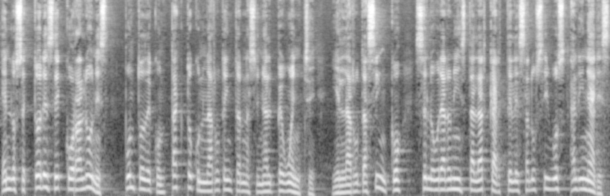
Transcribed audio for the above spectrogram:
En los sectores de Corralones, punto de contacto con la ruta internacional Pehuenche, y en la ruta 5 se lograron instalar carteles alusivos a Linares,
